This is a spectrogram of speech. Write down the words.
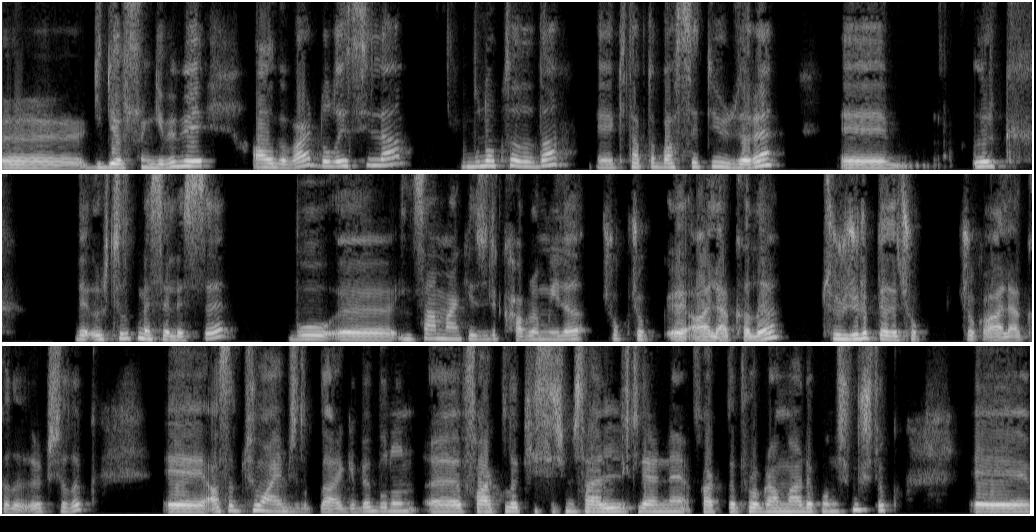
e, gidiyorsun gibi bir algı var. Dolayısıyla bu noktada da e, kitapta bahsettiği üzere e, ırk ve ırkçılık meselesi bu e, insan merkezcilik kavramıyla çok çok e, alakalı. Türcülükle de çok çok alakalı ırkçılık. E, aslında tüm ayrımcılıklar gibi bunun e, farklı kesişimselliklerini farklı programlarda konuşmuştuk. E,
